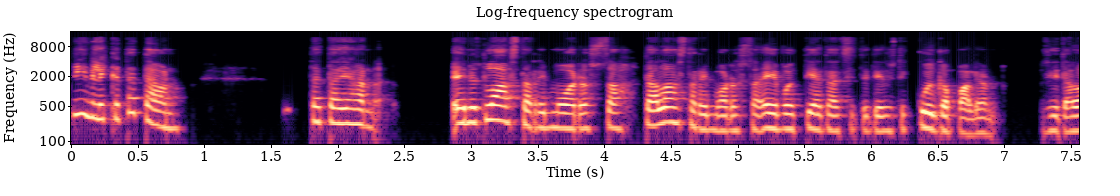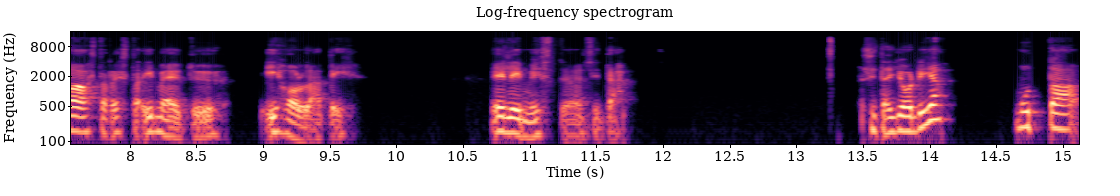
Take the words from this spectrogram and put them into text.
Niin, eli tätä on, tätä ihan, ei nyt laastarimuodossa, tämä laastarimuodossa ei voi tietää että sitten tietysti kuinka paljon siitä laastarista imeytyy ihon läpi elimistöön sitä, sitä jodia, mutta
